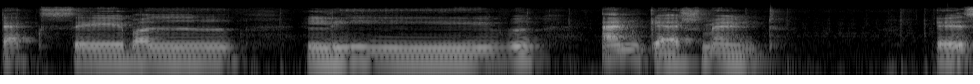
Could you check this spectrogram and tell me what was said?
taxable leave encashment is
